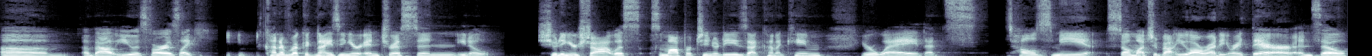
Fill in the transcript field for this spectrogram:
um, about you as far as like kind of recognizing your interests and, you know, shooting your shot with some opportunities that kind of came your way. That's tells me so much about you already right there. And so,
